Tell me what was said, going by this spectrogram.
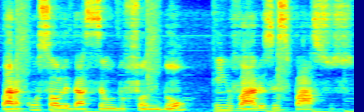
para a consolidação do fandom em vários espaços.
